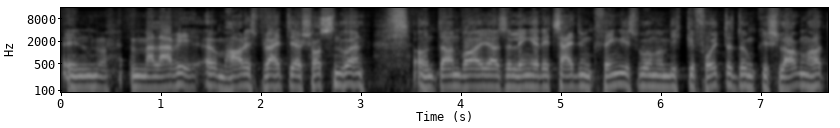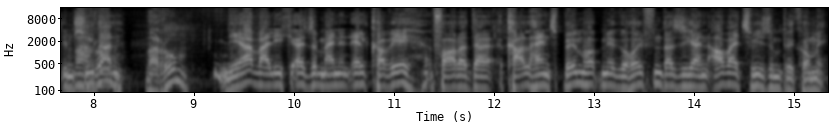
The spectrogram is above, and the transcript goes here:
In Malawi um Haaresbreite erschossen worden. Und dann war ich also längere Zeit im Gefängnis, wo man mich gefoltert und geschlagen hat. Im Sudan. Warum? Ja, weil ich, also meinen LKW-Fahrer, der Karl-Heinz Böhm, hat mir geholfen, dass ich ein Arbeitsvisum bekomme.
